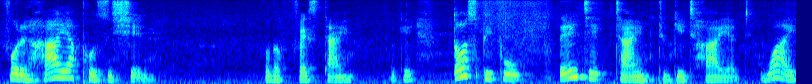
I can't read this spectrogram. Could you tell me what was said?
for a higher position for the first time okay those people they take time to get hired. Why?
